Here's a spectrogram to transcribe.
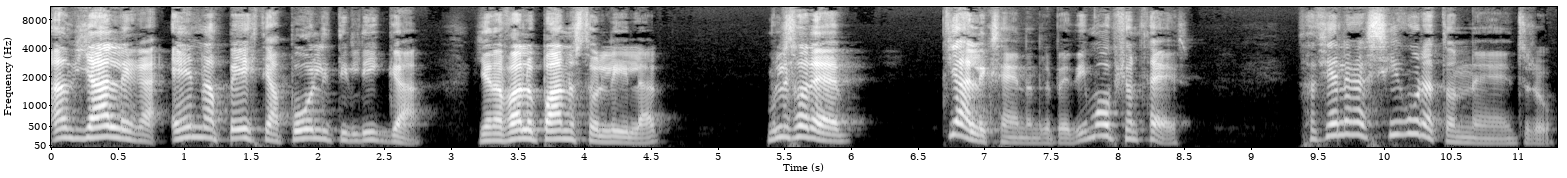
αν διάλεγα ένα παίχτη από όλη τη λίγα για να βάλω πάνω στο Λίλαρ, μου λες ωραία, διάλεξε έναν ρε παιδί μου, όποιον θες. Θα διάλεγα σίγουρα τον ε, Τζρου.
